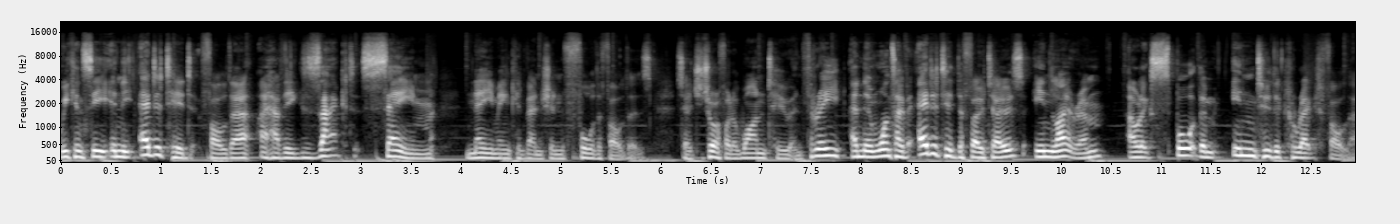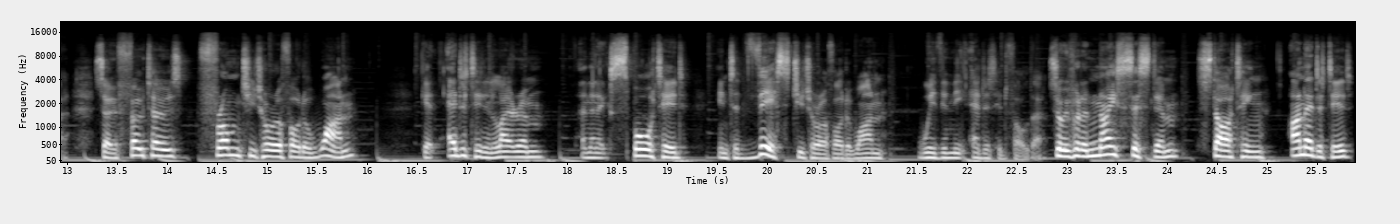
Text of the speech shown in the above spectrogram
we can see in the edited folder, I have the exact same naming convention for the folders. So tutorial folder one, two, and three. And then once I've edited the photos in Lightroom, I will export them into the correct folder. So photos from tutorial folder one get edited in Lightroom and then exported into this tutorial folder one within the edited folder. So we've got a nice system starting unedited,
